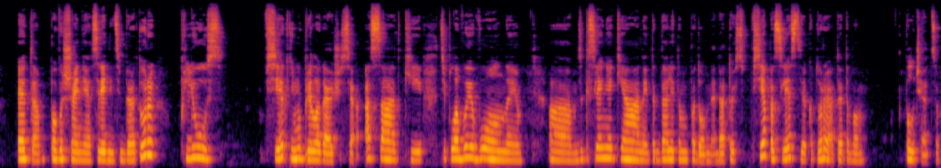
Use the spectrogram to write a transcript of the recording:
— это повышение средней температуры плюс все к нему прилагающиеся осадки, тепловые волны, э, закисление океана и так далее и тому подобное, да, то есть все последствия, которые от этого получаются.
